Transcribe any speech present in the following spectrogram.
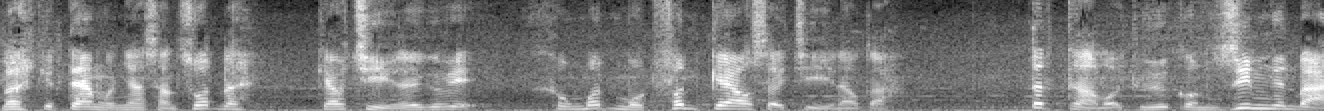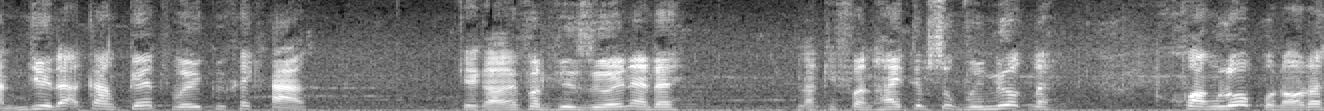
Đây cái tem của nhà sản xuất đây. Keo chỉ đây quý vị. Không mất một phân keo sợi chỉ nào cả. Tất cả mọi thứ còn zin nguyên bản như đã cam kết với quý khách hàng. Kể cả cái phần phía dưới này đây Là cái phần hay tiếp xúc với nước đây. Khoang lốp của nó đây.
